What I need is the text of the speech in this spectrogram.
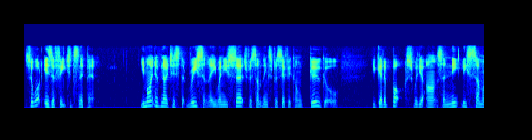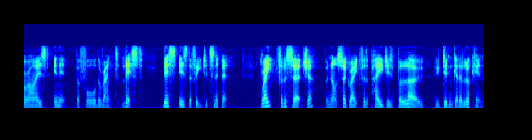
So, what is a featured snippet? You might have noticed that recently, when you search for something specific on Google, you get a box with your answer neatly summarized in it before the ranked list. This is the featured snippet. Great for the searcher, but not so great for the pages below who didn't get a look in.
